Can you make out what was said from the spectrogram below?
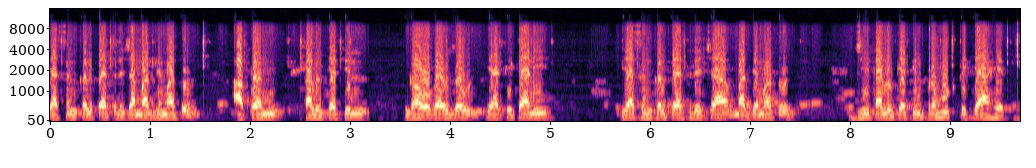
या संकल्प यात्रेच्या माध्यमातून आपण तालुक्यातील गावोगाव जाऊन या ठिकाणी या संकल्प यात्रेच्या माध्यमातून जी तालुक्यातील प्रमुख पिके आहेत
